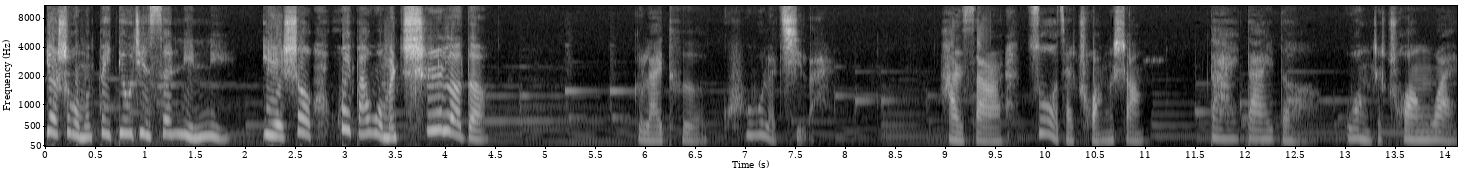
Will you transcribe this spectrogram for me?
要是我们被丢进森林里，野兽会把我们吃了的。格莱特哭了起来。汉塞尔坐在床上，呆呆地望着窗外，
